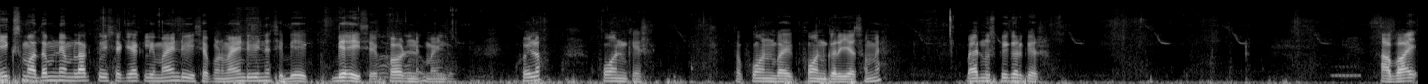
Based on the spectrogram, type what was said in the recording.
મિક્સમાં તમને એમ લાગતું છે કે એકલી માંડવી છે પણ માંડવી નથી બે બે છે ખડ ને માંડવી. ખોલો ફોન કર. તો ફોન ભાઈ ફોન કરીએ અમે. બહારનું સ્પીકર કર આ ભાઈ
